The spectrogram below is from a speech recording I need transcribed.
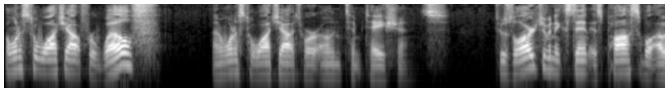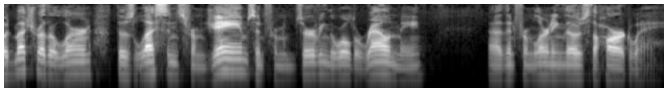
I want us to watch out for wealth, and I want us to watch out to our own temptations. To as large of an extent as possible, I would much rather learn those lessons from James and from observing the world around me uh, than from learning those the hard way.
